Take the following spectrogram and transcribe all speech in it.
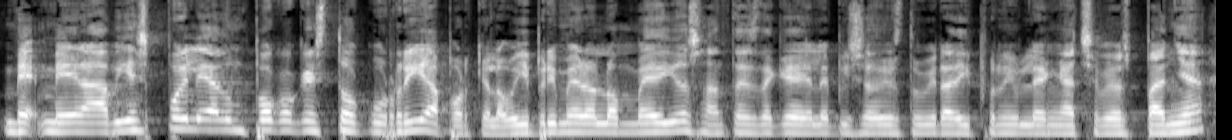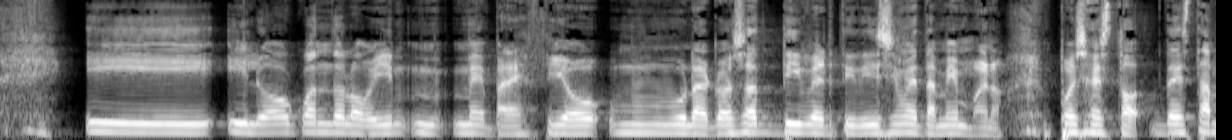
me, había spoileado un poco que esto ocurría, porque lo vi primero en los medios antes de que el episodio estuviera disponible en HBO España, y, y luego cuando lo vi me pareció una cosa divertidísima y también, bueno, pues esto, de estas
